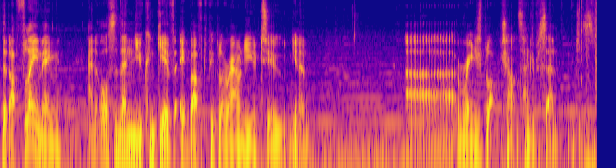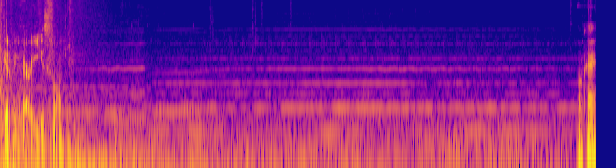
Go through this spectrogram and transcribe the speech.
that are flaming, and also then you can give a buff to people around you to, you know, uh, range block chance 100%, which is going to be very useful. Okay.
